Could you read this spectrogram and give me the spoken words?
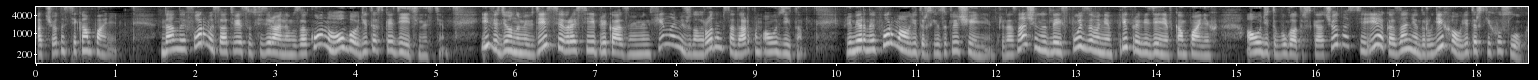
отчетности компаний. Данные формы соответствуют федеральному закону об аудиторской деятельности и введенными в действие в России приказами Минфина международным стандартам аудита. Примерные формы аудиторских заключений предназначены для использования при проведении в компаниях аудита бухгалтерской отчетности и оказания других аудиторских услуг.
